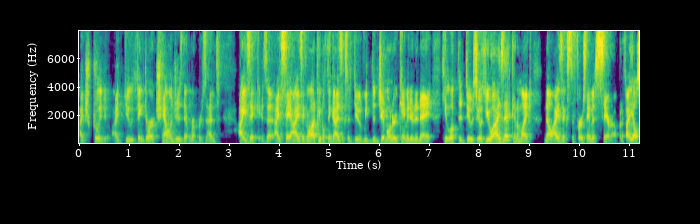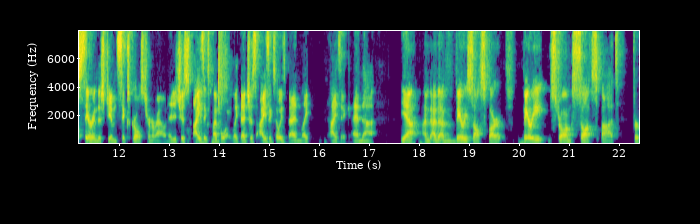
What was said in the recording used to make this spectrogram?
I truly do. I do think there are challenges that represent Isaac is a, I say Isaac, and a lot of people think Isaac's a dude. We, the gym owner who came in here today, he looked at dudes. He goes, You Isaac? And I'm like, No, Isaac's the first name is Sarah. But if I yell Sarah in this gym, six girls turn around. And it's just Isaac's my boy. Like that's just Isaac's always been like Isaac. And uh, yeah, I'm, I'm, I'm very soft spot, very strong soft spot for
